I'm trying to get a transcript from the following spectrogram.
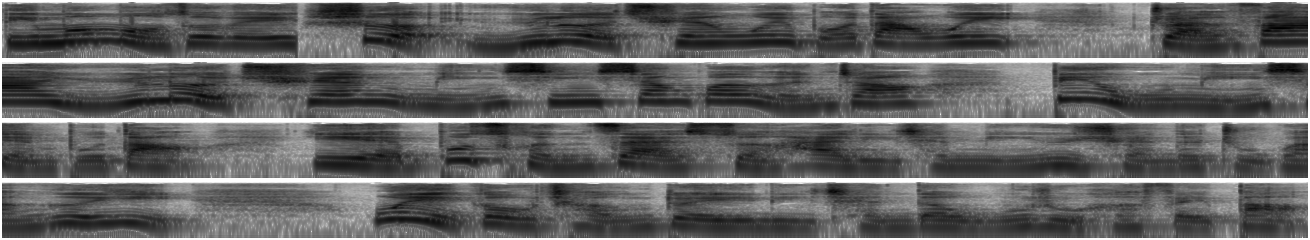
李某某作为涉娱乐圈微博大 V，转发娱乐圈明星相关文章，并无明显不当，也不存在损害李晨名誉权的主观恶意，未构成对李晨的侮辱和诽谤，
